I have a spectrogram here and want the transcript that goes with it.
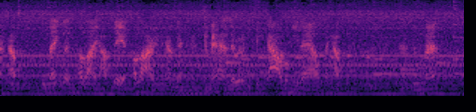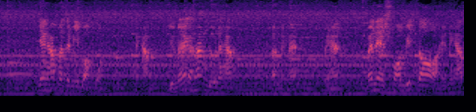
นะครับคุณได้เงินเท่าไหร่อัปเดตเท่าไหร่นะครับเห็นไหมฮะเลเวลที่ 19 ก็มีแล้วนะครับดูฮะเนี่ยครับมันจะมีบอกหมดนะครับหรือแม้กระทั่งดูนะครับแป๊บนึงนะเห็นไหมฮะ manage from withdraw เห็นไหมครับ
